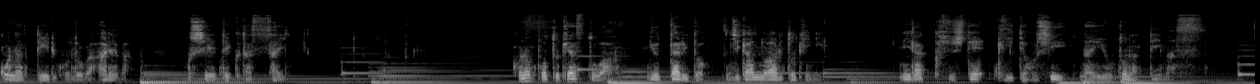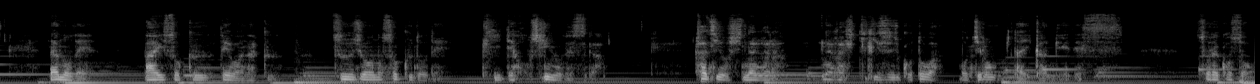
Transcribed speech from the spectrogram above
行っていることがあれば教えてください。このポッドキャストはゆったりと時間のある時にリラックスして聞いてほしい内容となっています。なので倍速ではなく通常の速度で聞いてほしいのですが家事をしながら流し聞きすることはもちろん大歓迎です。それこそ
